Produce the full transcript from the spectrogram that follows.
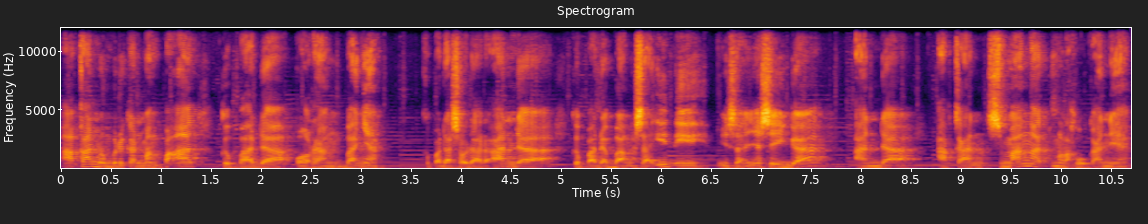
akan memberikan manfaat kepada orang banyak kepada saudara Anda, kepada bangsa ini, misalnya, sehingga Anda akan semangat melakukannya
